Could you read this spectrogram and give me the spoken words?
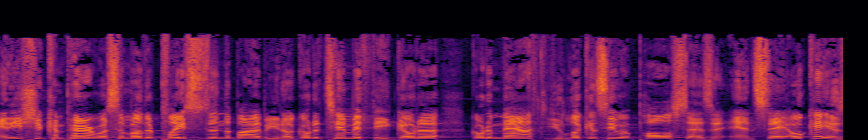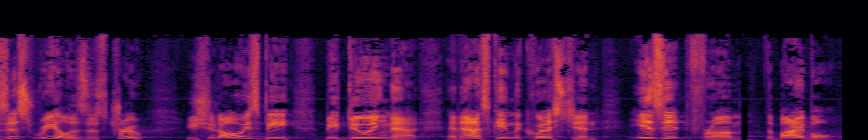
and you should compare it with some other places in the Bible. You know, go to Timothy, go to, go to Matthew, look and see what Paul says and, and say, okay, is this real? Is this true? You should always be, be doing that and asking the question, is it from the Bible?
